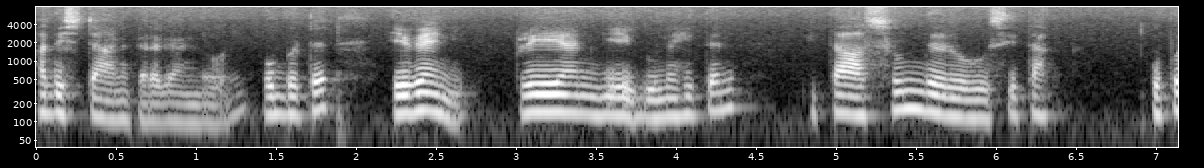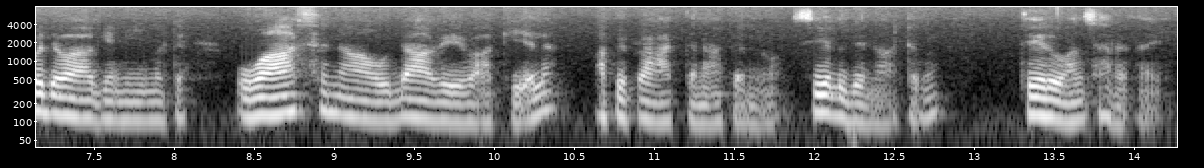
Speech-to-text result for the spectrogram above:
අදිෂ්ඨාන කරගන්න ඕනේ. ඔබට එවැනි ප්‍රියයන්ගේ ගුණ හිතන ඊතා සුන්දර වූ සිතක් උපදවා ගැනීමට වාසනාව උදා වේවා කියලා අපි ප්‍රාර්ථනා කරනවා. සියලු දෙනාටම තෙරුවන් සරණයි.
